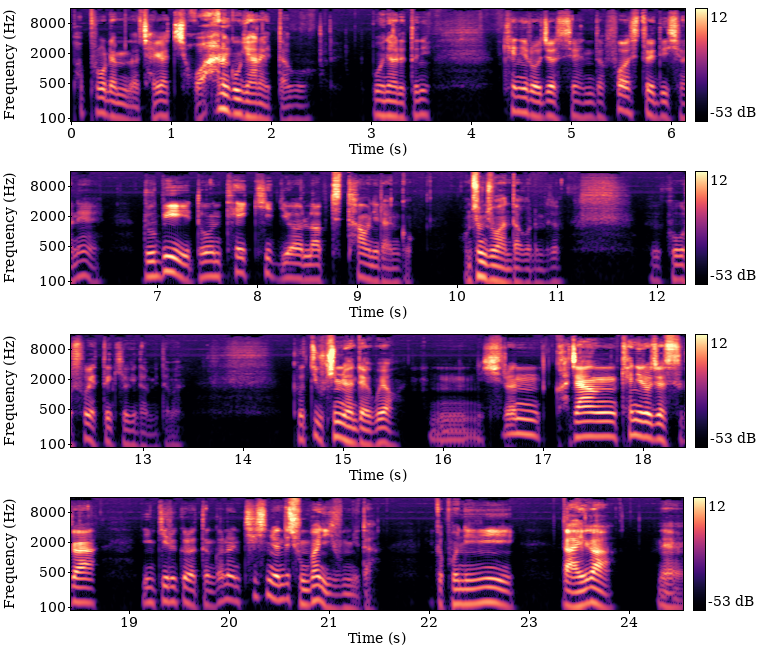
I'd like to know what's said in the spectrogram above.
팝 프로그램에 자기가 좋아하는 곡이 하나 있다고 뭐냐 그랬더니 케니 로저스 and the First Edition에 Ruby Don't Take Your Love to Town이라는 곡 엄청 좋아한다고 그러면서 그 곡을 소개했던 기억이 납니다만 그것도 60년대고요. 음, 실은 가장 케니 로저스가 인기를 끌었던 거는 70년대 중반 이후입니다. 그러니까 본인이 나이가 네,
